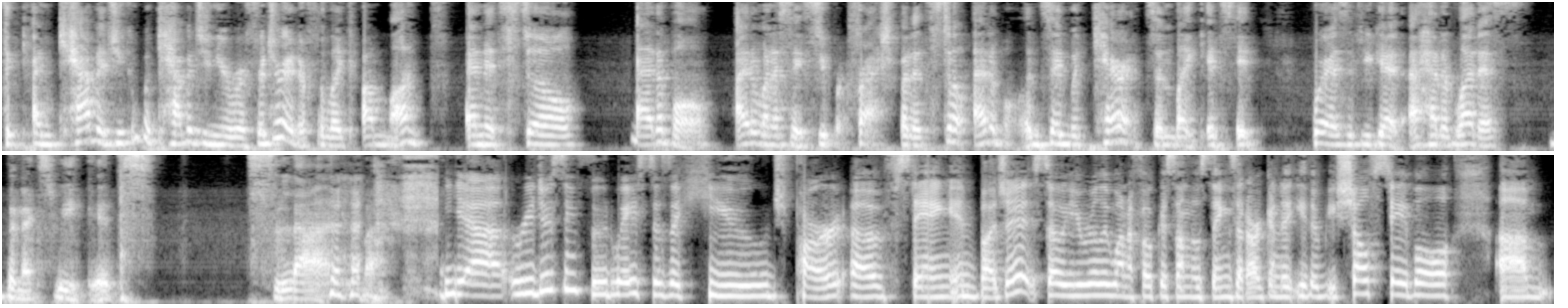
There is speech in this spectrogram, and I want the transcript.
the, and cabbage, you can put cabbage in your refrigerator for like a month and it's still edible. I don't want to say super fresh, but it's still edible. And same with carrots. And like it's, it, whereas if you get a head of lettuce the next week, it's, slime. yeah, reducing food waste is a huge part of staying in budget. So you really want to focus on those things that are going to either be shelf stable, um,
